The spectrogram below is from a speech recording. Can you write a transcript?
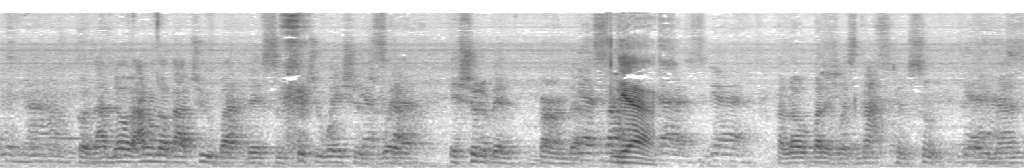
Yes. Because I know, I don't know about you, but there's some situations Yes, where God. it should have been burned up. Yes. Yes. Yes. Yes. Hello, but it was not consumed. Yes. Amen.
